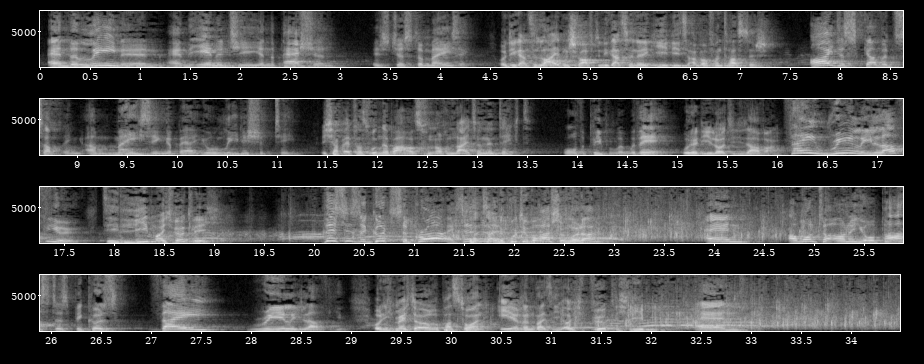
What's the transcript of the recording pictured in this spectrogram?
And the lean in and the energy and the passion is just amazing. Und die ganze Leidenschaft und die ganze Energie, die ist einfach fantastisch. I discovered something amazing about your leadership team Ich habe etwas Wunderbares von euren Leitern entdeckt. Or the people that were there. Oder die Leute, die da waren. They really love you. Sie lieben euch wirklich. This is a good surprise, Das ist isn't eine it? gute Überraschung, oder? And I want to honor your pastors because they really love you. Und ich möchte eure Pastoren ehren, weil sie euch wirklich lieben. And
